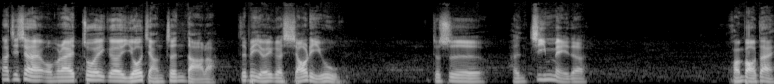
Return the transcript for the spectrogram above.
那接下来我们来做一个有奖征答了，这边有一个小礼物，就是很精美的。环保袋，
